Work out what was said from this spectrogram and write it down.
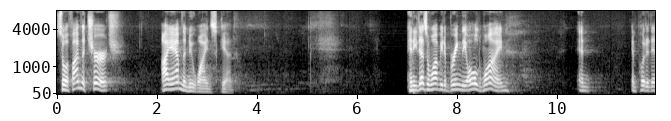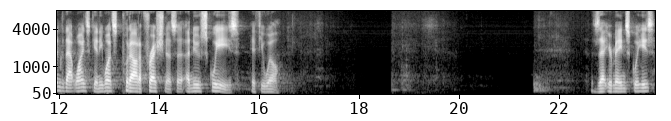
So if I'm the church, I am the new wineskin. And he doesn't want me to bring the old wine and, and put it into that wineskin. He wants to put out a freshness, a, a new squeeze, if you will. Is that your main squeeze?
